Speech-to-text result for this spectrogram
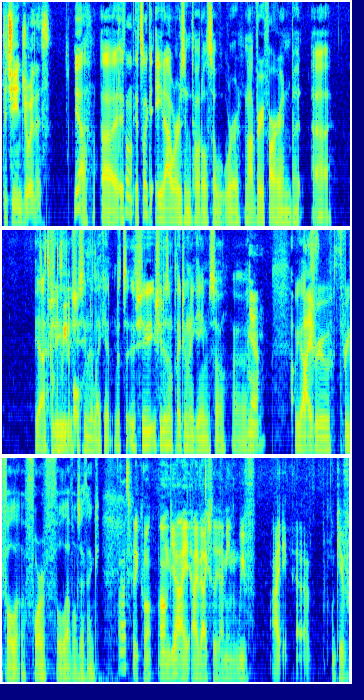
Did she enjoy this? yeah, uh, it, Cool. it's like eight hours in total, so we're not very far in, but. Uh, yeah, It's she, completable. she seemed to like it. It's, she she doesn't play too many games, so uh, yeah. we got I've- through three full, four full levels, I think. Oh, that's pretty cool. Um, yeah, I, I've actually, I mean, we've, I uh, give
